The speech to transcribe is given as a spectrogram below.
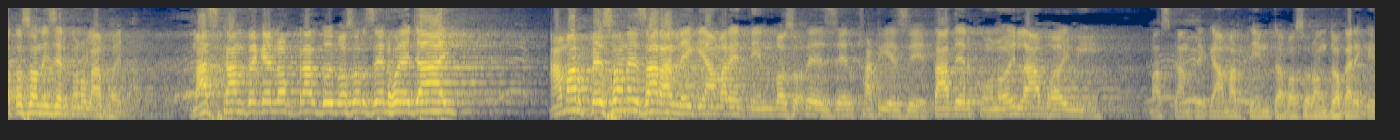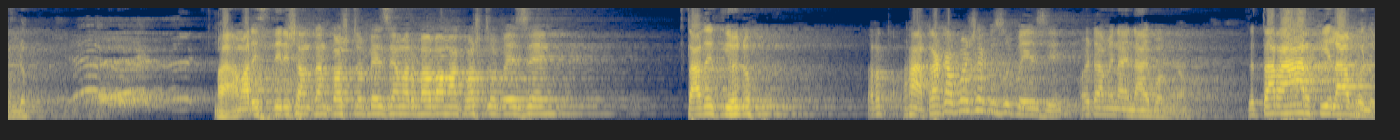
অথচ নিজের কোনো লাভ হয় না। মাঝখান থেকে লোকটার দুই বছর জেল হয়ে যায়। আমার পেছনে যারা লেগে আমার এই তিন বছরে জেল খাটিয়েছে, তাদের কোনোই লাভ হয়নি। মাঝখান থেকে আমার তিনটা বছর অন্ধকারে গেল আমার স্ত্রী সন্তান কষ্ট পেয়েছে, আমার বাবা মা কষ্ট পেয়েছে। তাদের কি হলো তারা হ্যাঁ টাকা পয়সা কিছু পেয়েছে, ওইটা আমি নাই নাই বললাম। যে তারা আর কি লাভ হলো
